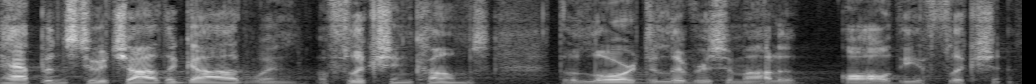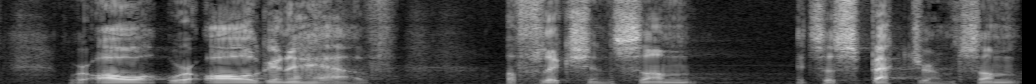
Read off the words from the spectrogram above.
happens to a child of God when affliction comes? The Lord delivers him out of all the affliction. We're all, we're all going to have affliction. Some, it's a spectrum. Some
